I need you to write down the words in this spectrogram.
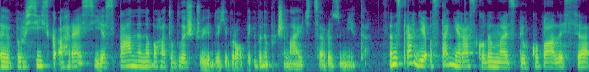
е, російська агресія стане набагато ближчою до Європи, і вони починають це розуміти. Насправді, останній раз, коли ми спілкувалися.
